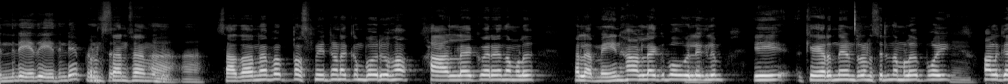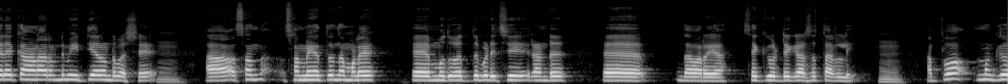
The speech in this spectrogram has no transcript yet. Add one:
എന്തിന്റെ ഏത് ഏതിന്റെ പ്രിൻസ് ആൻഡ് ആ ഫാമിലി ആ സാധാരണ പ്രസ് മീറ്റ് നടക്കുമ്പോൾ ഒരു ഹാളിലേക്ക് വരെ നമ്മൾ അല്ല മെയിൻ ഹാളിലേക്ക് പോവില്ലെങ്കിലും ഈ കയറുന്ന എൻട്രൻസിൽ നമ്മൾ പോയി ആൾക്കാരെ കാണാറുണ്ട് മീറ്റ് ചെയ്യാറുണ്ട്. പക്ഷേ ആ സമയത്ത് നമ്മളെ മുതുകത്ത് പിടിച്ച് രണ്ട് എന്താ പറയാ സെക്യൂരിറ്റി ഗാർഡ്സ് തള്ളി. അപ്പോ അപ്പോൾ നമുക്ക്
